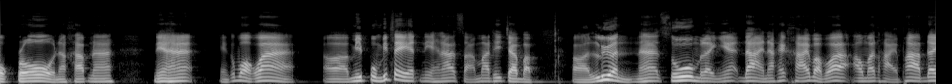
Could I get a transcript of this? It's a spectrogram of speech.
16 Pro นะครับนะเนี่ยฮะเห็นก็บอกว่าเอ่อมีปุ่มพิเศษเนี่ยนะสามารถที่จะแบบเอ่อเลื่อนนะซูมอะไรเงี้ยได้นะคล้ายๆ แบบว่าเอามาถ่ายภาพได้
